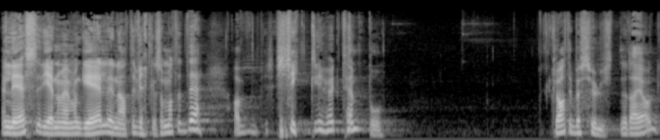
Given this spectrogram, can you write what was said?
En leser gjennom evangeliene at det virker som at det er skikkelig høyt tempo. Klart de ble sultne, de òg.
